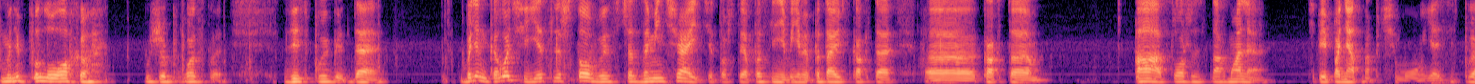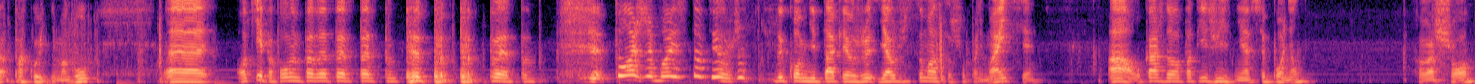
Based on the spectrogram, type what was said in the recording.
Мне плохо. Уже просто здесь прыгать, да. Блин, короче, если что, вы сейчас замечаете то, что я в последнее время пытаюсь как-то... Э, как-то... А, сложность нормальная. Теперь понятно, почему я здесь паркурить не могу. Э, окей, попробуем ПВП... Боже мой, что мне уже с языком не так? Я уже, я уже с ума сошел, понимаете? А, у каждого по три жизни, я все понял. Хорошо.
